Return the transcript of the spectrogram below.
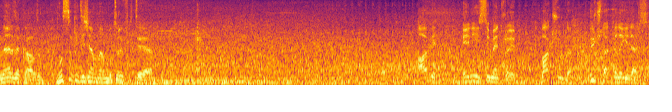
nerede kaldın? Nasıl gideceğim ben bu trafikte ya? Abi en iyisi metroya bin. Bak şurada. 3 dakikada gidersin.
